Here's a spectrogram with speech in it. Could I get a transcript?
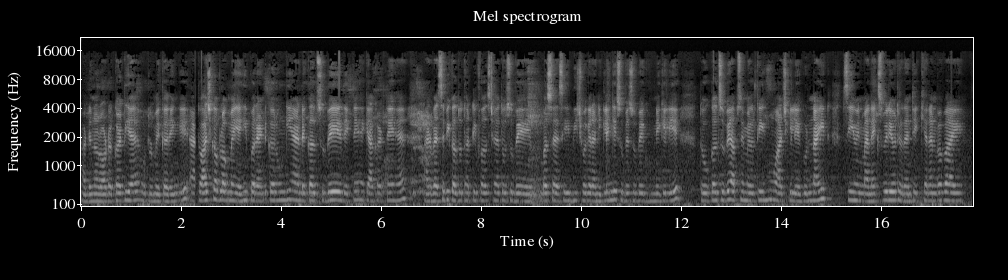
डिनर ऑर्डर कर दिया है, होटल में करेंगे। तो आज का ब्लॉग मैं यहीं पर एंड करूँगी एंड कल सुबह देखते हैं क्या करते हैं। एंड वैसे भी कल तो थर्टी फ़र्स्ट है तो सुबह बस ऐसे ही बीच वगैरह निकलेंगे सुबह सुबह घूमने के लिए। तो कल सुबह आपसे मिलती हूँ, आज के लिए good night see you in my next video till then take care and bye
